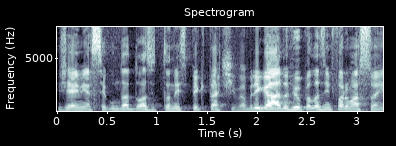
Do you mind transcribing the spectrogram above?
já é minha segunda dose, tô na expectativa. Obrigado, viu, pelas informações.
